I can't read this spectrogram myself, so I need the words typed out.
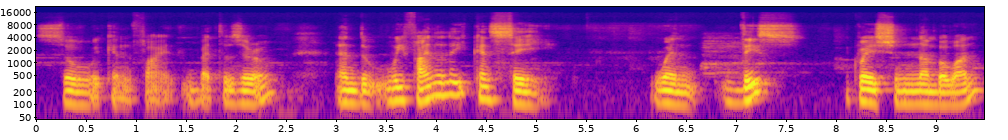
so we can find beta 0 and we finally can say when this equation number one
